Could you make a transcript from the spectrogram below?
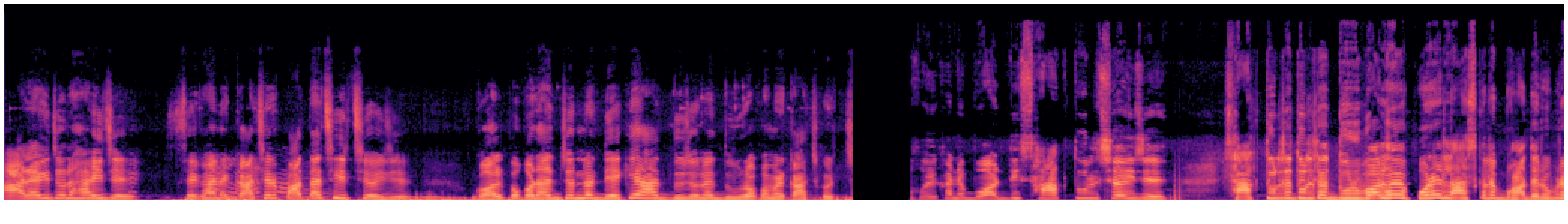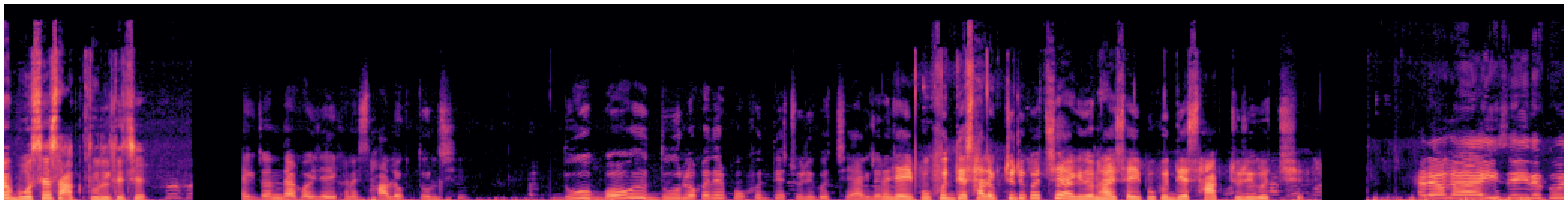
আর একজন হাই যে, সেখানে গাছের পাতা ছিঁড়ছে ওই যে। গল্প করার জন্য ডেকে আর দুজনে দু রকমের কাজ করছে। এখানে বর্দি শাক তুলছে ওই যে। শাক তুলতে তুলতে দুর্বল হয়ে পড়ে, লাস্টকালে বাঁধের উপরে বসে শাক তুলতেছে। একজন দেখো যে, এখানে শালুক তুলছে। দু বউ দু লোকেদের পুকুর দিয়ে চুরি করছে। একজন যে, এই পুকুর দিয়ে শালুক চুরি করছে, একজন হয় সেই পুকুর দিয়ে শাক চুরি করছে। হ্যালো গাইস এই দেখুন,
